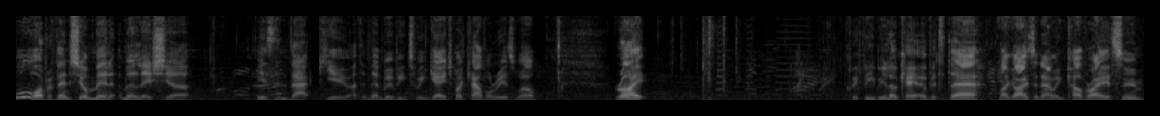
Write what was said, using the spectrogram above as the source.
Ooh, our provincial militia. Isn't that cute? I think they're moving to engage my cavalry as well. Right. Quickly relocate over to there. My guys are now in cover, I assume.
